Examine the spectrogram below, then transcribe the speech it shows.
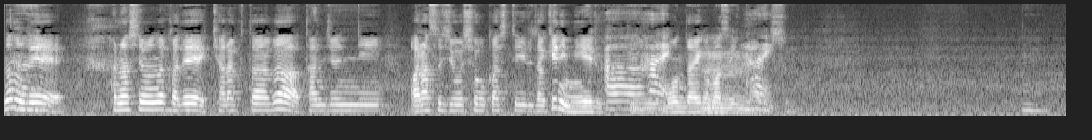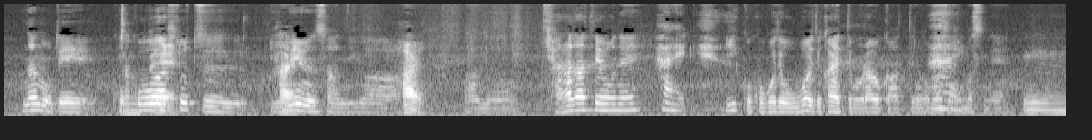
なので話の中でキャラクターが単純にあらすじを消化しているだけに見えるっていい。う問題がまず一個あるんですよ。うん。なのでここは一つユはいメユンさんには、はい。あのキャラ立てをねはい。一個ここで覚えて帰ってもらうかっていうのがまずありますね、うーん。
